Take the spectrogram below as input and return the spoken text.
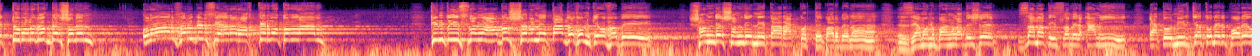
একটু মনোযোগ দিয়ে শোনেন। ওমর ফারুকের চেহারা রক্তের মতো লাল। কিন্তু ইসলামী আদর্শের নেতা যখন কেউ হবে, সঙ্গে সঙ্গে নেতা রাগ করতে পারবে না। যেমন বাংলাদেশে জামাত ইসলামের আমির এত নির্যাতনের পরেও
